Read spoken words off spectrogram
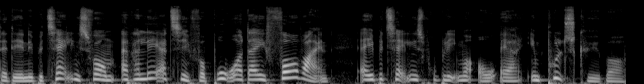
da denne betalingsform appellerer til forbrugere, der i forvejen er i betalingsproblemer og er impulskøbere.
